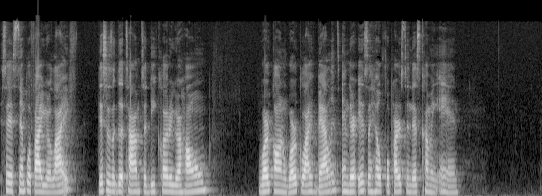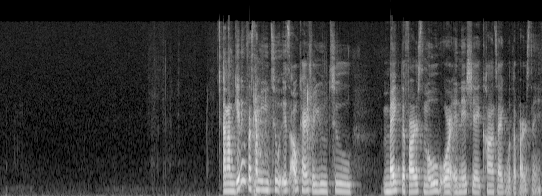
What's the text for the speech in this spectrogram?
It says, Simplify your life. This is a good time to declutter your home work on work life balance, and there is a helpful person that's coming in. And I'm getting for some of you too, it's okay for you to make the first move or initiate contact with a person.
